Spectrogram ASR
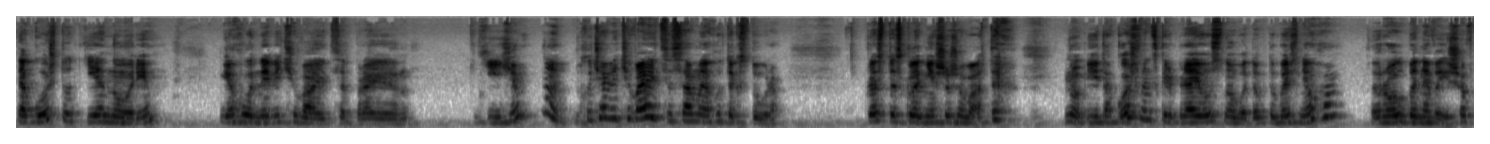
Також тут є норі. Його не відчувається при їжі. Ну, хоча відчувається саме його текстура. Просто складніше жувати. Ну, і також він скріпляє основу, тобто без нього рол би не вийшов.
